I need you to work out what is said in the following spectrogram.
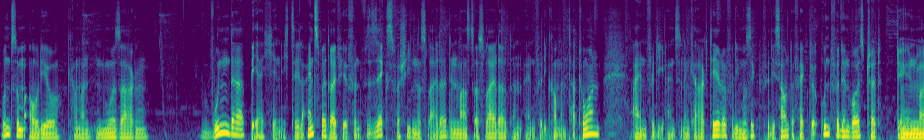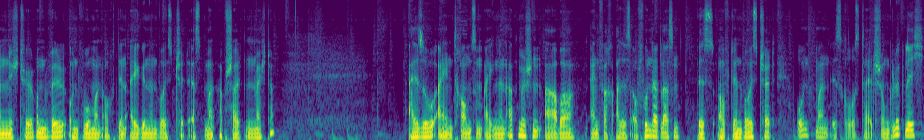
Und zum Audio kann man nur sagen, Wunderbärchen. Ich zähle 1, 2, 3, 4, 5, 6 verschiedene Slider. Den Master Slider, dann einen für die Kommentatoren, einen für die einzelnen Charaktere, für die Musik, für die Soundeffekte und für den Voice Chat, den man nicht hören will und wo man auch den eigenen Voice Chat erstmal abschalten möchte. Also ein Traum zum eigenen Abmischen, aber einfach alles auf 100 lassen, bis auf den Voice Chat und man ist großteils schon glücklich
